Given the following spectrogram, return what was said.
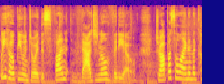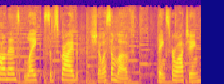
We hope you enjoyed this fun vaginal video. Drop us a line in the comments, like, subscribe, show us some love. Thanks for watching.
